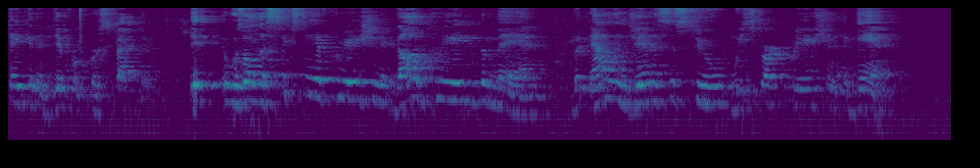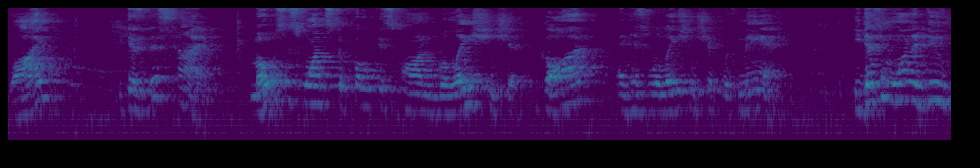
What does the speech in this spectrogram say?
taking a different perspective. It, it was on the sixth day of creation that God created the man, but now in Genesis 2, we start creation again. Why? Because this time, Moses wants to focus on relationship, God and his relationship with man. He doesn't want to do,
